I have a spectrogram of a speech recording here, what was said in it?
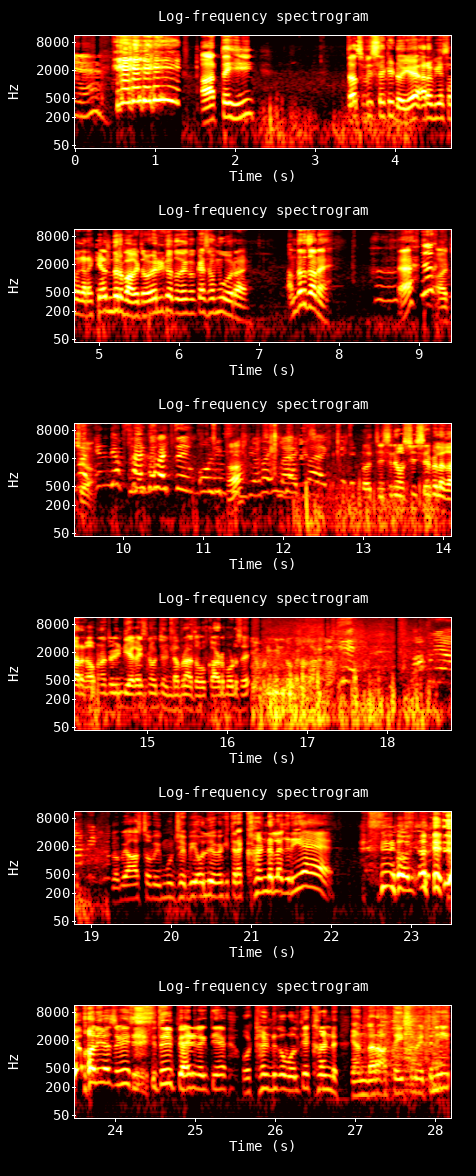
ये आते ही दस बीस सेकंड हो गया अरब ऐसा लग रहा है कि अंदर भाग जाओ? इनका तो देखो कैसा मुँह हो रहा है। अंदर जाना है? हैं? अच्छा. अच्छा इसने शीशे पे लगा रखा अपना जो इंडिया का इसने वो झंडा बनाया था वो कार्डबोर्ड से अपनी विंडो पे लगा रखा। आज तो भी मुझे भी ओलिवे की तरह खंड लग रही है। ओलिवे से भी इतनी प्यारी लगती है। वो ठंड को बोलती है खंड। के अंदर आते ही इसमें इतनी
